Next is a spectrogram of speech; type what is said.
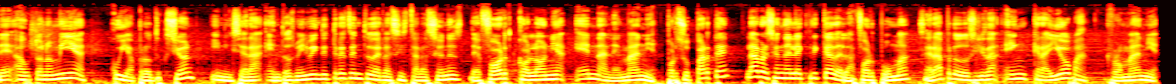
de autonomía, cuya producción iniciará en 2023 dentro de las instalaciones de Ford Colonia en Alemania. Por su parte, la versión eléctrica de la Ford Puma será producida en Craiova, Romania,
